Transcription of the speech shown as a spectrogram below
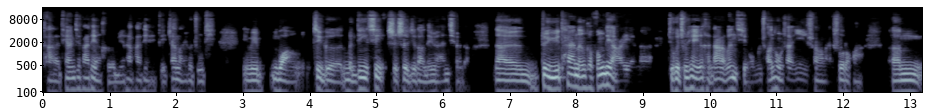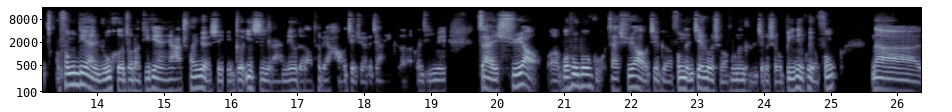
它的天然气发电和煤炭发电得占到一个主体，因为网这个稳定性是涉及到能源安全的。那对于太阳能和风电而言呢，就会出现一个很大的问题。我们传统上意义上来说的话，嗯，风电如何做到低电压穿越，是一个一直以来没有得到特别好解决的这样一个问题，因为。在需要呃波峰波谷，在需要这个风能介入的时候，风能可能这个时候不一定会有风。那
